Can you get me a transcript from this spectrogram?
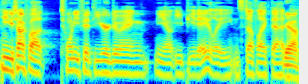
you talked about 25th year doing you know EP Daily and stuff like that. Yeah.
